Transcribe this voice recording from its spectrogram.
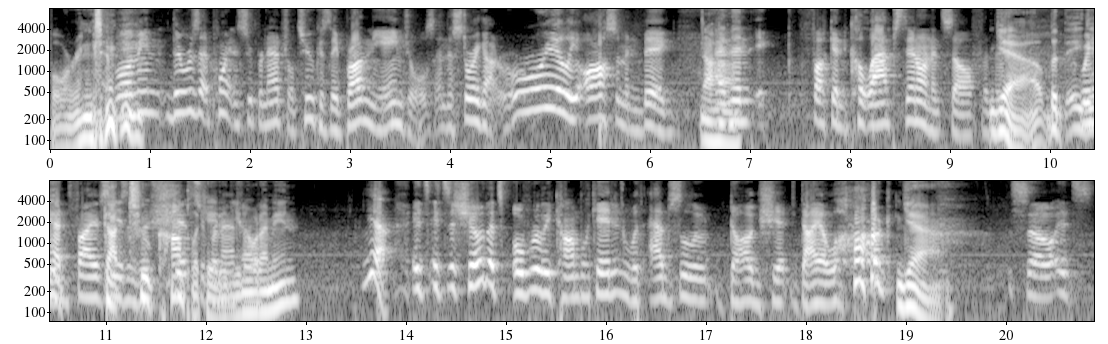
boring to me. Well, I mean, there was that point in Supernatural, too, because they brought in the angels, and the story got really awesome and big, Uh-huh. and then it fucking collapsed in on itself. And yeah, but it, We it had five got seasons too of shit complicated. You know what I mean? Yeah, it's it's a show that's overly complicated with absolute dog shit dialogue. Yeah, so it's.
